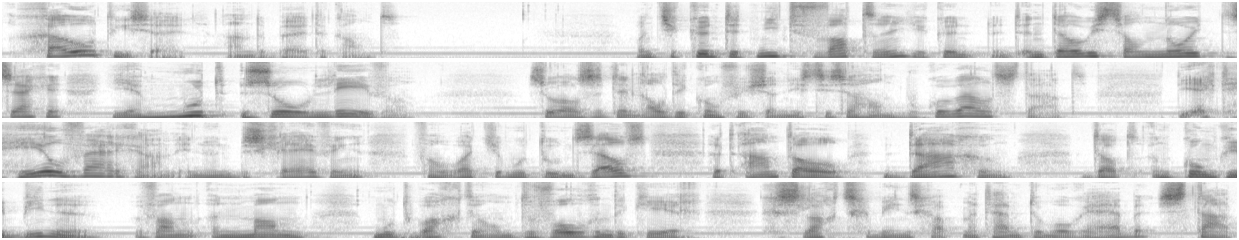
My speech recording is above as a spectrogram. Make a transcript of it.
chaotisch uit aan de buitenkant. Want je kunt het niet vatten, je kunt, een Taoïst zal nooit zeggen, je moet zo leven. Zoals het in al die Confucianistische handboeken wel staat. Die echt heel ver gaan in hun beschrijvingen van wat je moet doen. Zelfs het aantal dagen dat een concubine van een man moet wachten om de volgende keer geslachtsgemeenschap met hem te mogen hebben, staat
